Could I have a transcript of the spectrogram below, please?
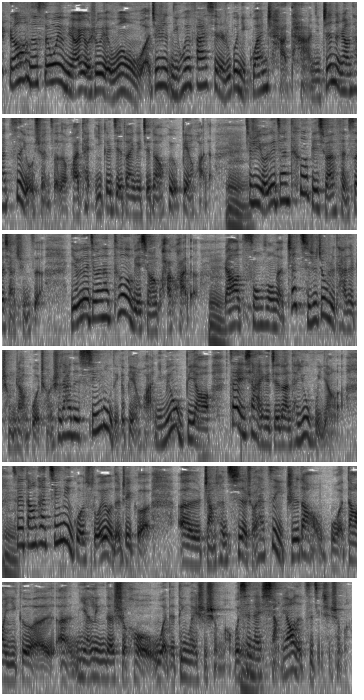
然后呢，所以我有女儿有时候也问我，就是你会发现，如果你观察她，你真的让她自由选择的话，她一个阶段一个阶段会有变化的。嗯，就是有一个阶段特别喜欢粉色小裙子，有一个阶段她特别喜欢垮垮的，嗯，然后松松的，这其实就是她的成长过程，是她的心路的一个变化。你没有必要再下一个阶段她又不一样了。所以当她经历过所有的这个呃长成期的时候，她自己知道我到一个呃年龄的时候，我的定位是什么，我现在想要的自己是什么。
